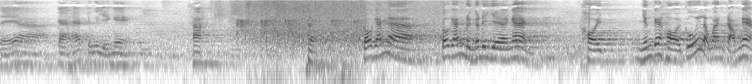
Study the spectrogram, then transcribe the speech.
sẽ ca hát cho quý vị nghe. Ha. Cố gắng cố gắng đừng có đi về nha. Hồi, những cái hồi cuối là quan trọng nha.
